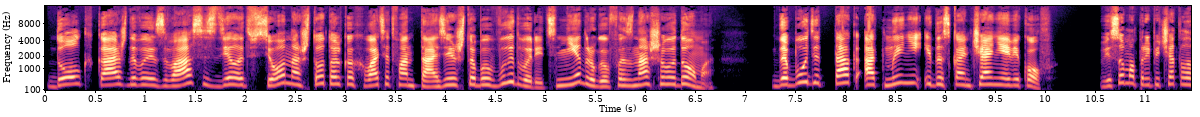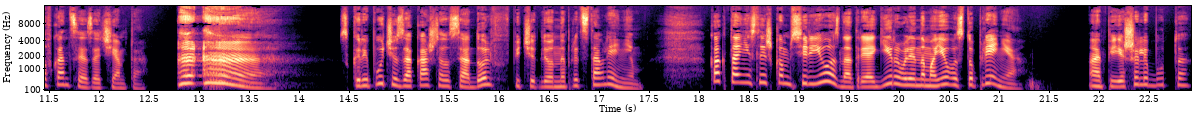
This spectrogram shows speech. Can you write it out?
Долг каждого из вас сделать все, на что только хватит фантазии, чтобы выдворить недругов из нашего дома. Да будет так отныне и до скончания веков. Весомо припечатала в конце зачем-то. Скрипуче закашлялся Адольф, впечатленный представлением. Как-то они слишком серьезно отреагировали на мое выступление. Опешили будто.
